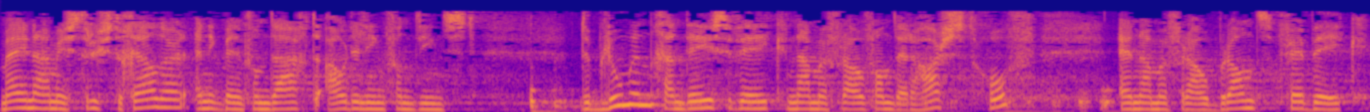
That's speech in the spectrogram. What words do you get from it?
Mijn naam is Truus de Gelder en ik ben vandaag de ouderling van dienst. De bloemen gaan deze week naar mevrouw van der Harst Hof en naar mevrouw Brand Verbeek.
